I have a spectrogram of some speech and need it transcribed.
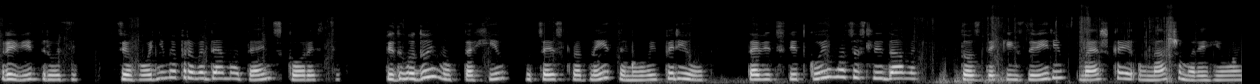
Привіт, друзі! Сьогодні ми проведемо день з користю. Підгодуємо птахів у цей складний зимовий період та відслідкуємо за слідами, хто з диких звірів мешкає у нашому регіоні.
